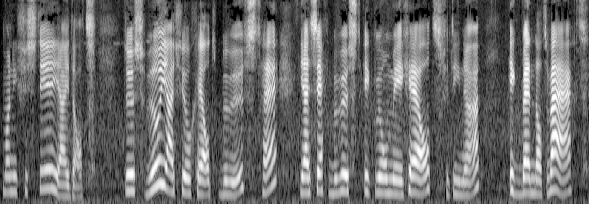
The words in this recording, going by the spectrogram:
manifesteer jij dat. Dus wil jij veel geld bewust, hè? jij zegt bewust ik wil meer geld verdienen, ik ben dat waard.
